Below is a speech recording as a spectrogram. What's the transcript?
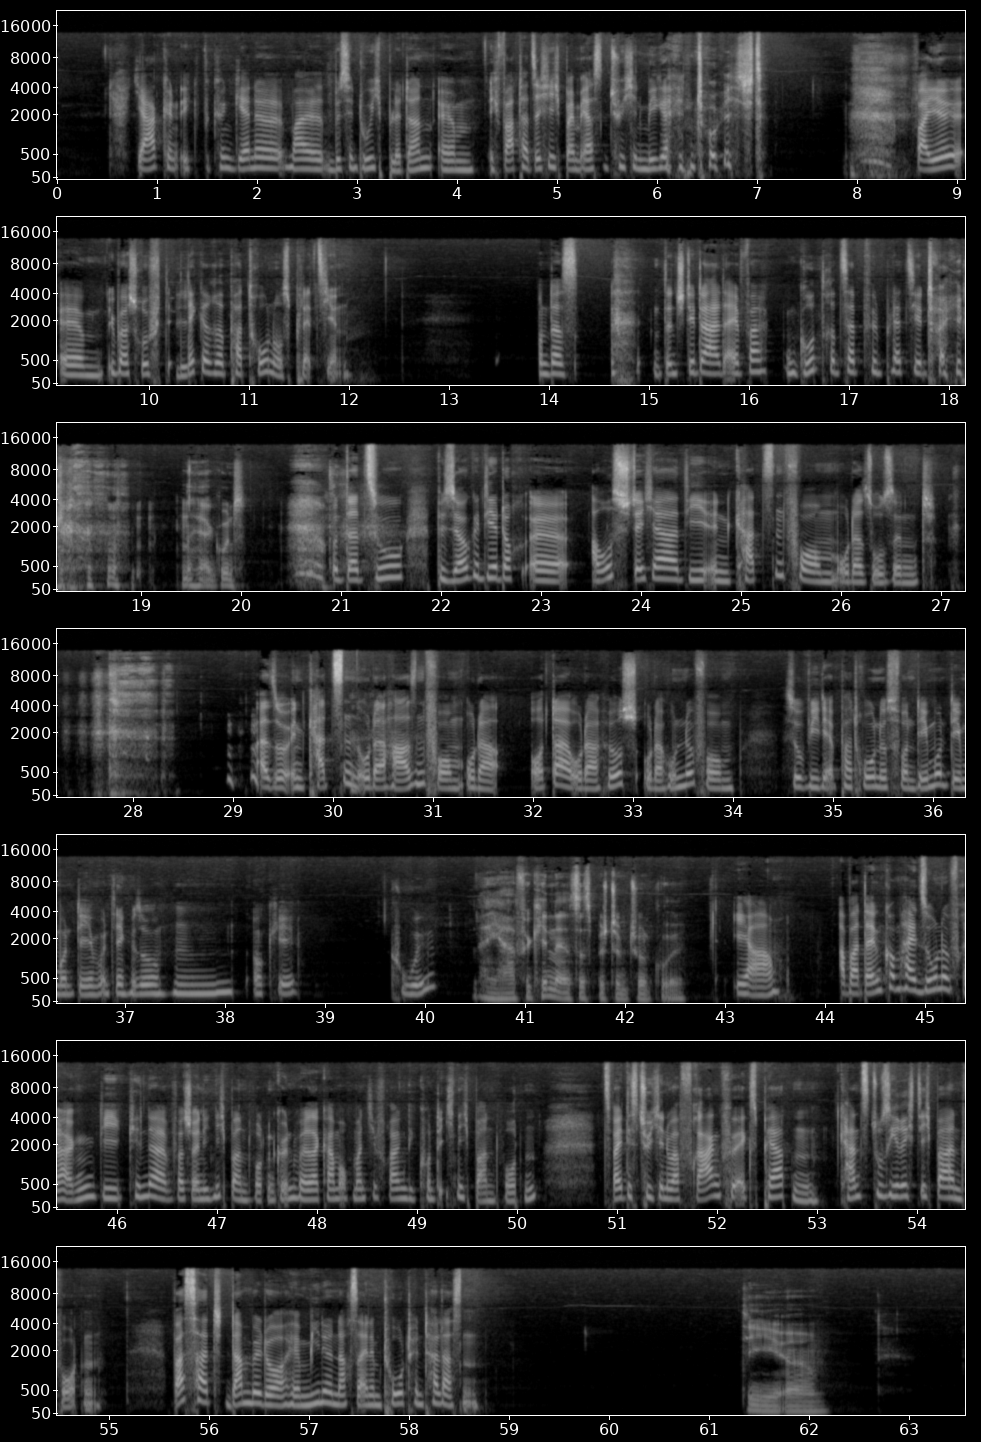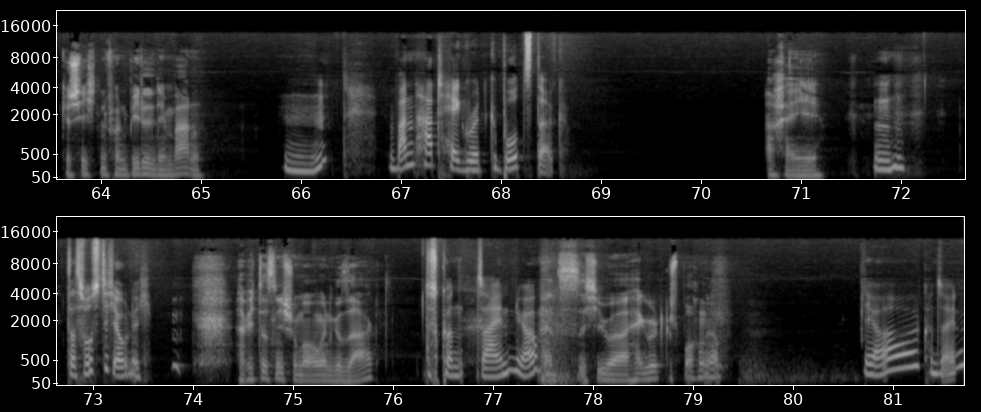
ja, können, ich, wir können gerne mal ein bisschen durchblättern. Ähm, ich war tatsächlich beim ersten Türchen mega enttäuscht. weil ähm, Überschrift leckere Patronusplätzchen. Und das, und dann steht da halt einfach ein Grundrezept für einen Plätzchenteig. Naja, gut. Und dazu besorge dir doch äh, Ausstecher, die in Katzenform oder so sind. Also in Katzen- oder Hasenform oder Otter oder Hirsch oder Hundeform. So wie der Patronus von dem und dem und dem. Und ich denke mir so, hm, okay. Cool. Naja, für Kinder ist das bestimmt schon cool. Ja. Aber dann kommen halt so eine Fragen, die Kinder wahrscheinlich nicht beantworten können, weil da kamen auch manche Fragen, die konnte ich nicht beantworten. Zweites Türchen war Fragen für Experten. Kannst du sie richtig beantworten? Was hat Dumbledore Hermine nach seinem Tod hinterlassen? Die äh, Geschichten von Beadle dem Baden. Mhm. Wann hat Hagrid Geburtstag? Ach hey. Das wusste ich auch nicht. Habe ich das nicht schon mal irgendwann gesagt, Das kann sein, ja. als ich über Hagrid gesprochen habe? Ja, kann sein.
